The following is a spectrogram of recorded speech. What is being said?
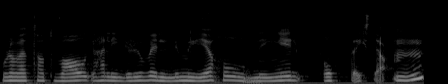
hvordan vi har tatt valg. Her ligger det jo veldig mye. Holdninger, oppvekst, ja. Mm.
